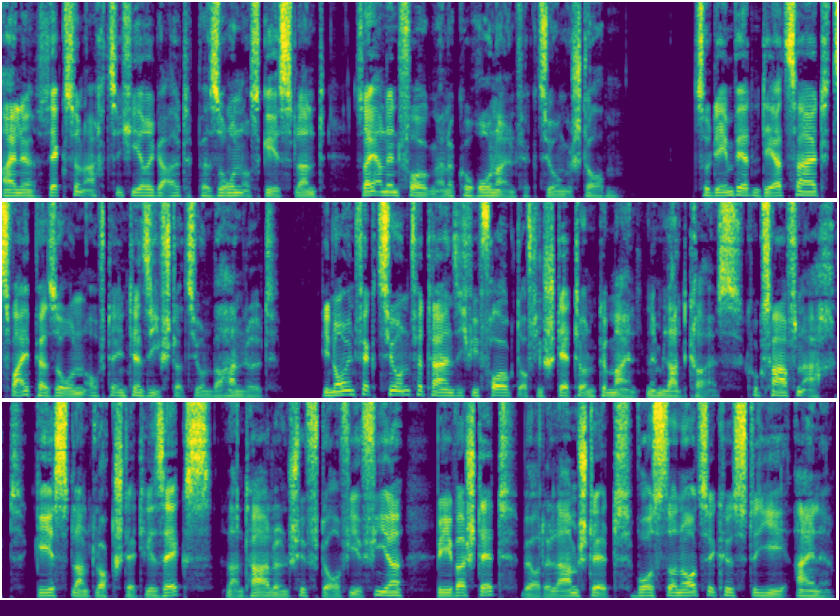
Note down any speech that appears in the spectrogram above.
Eine 86-jährige alte Person aus Geestland sei an den Folgen einer Corona-Infektion gestorben. Zudem werden derzeit zwei Personen auf der Intensivstation behandelt. Die Neuinfektionen verteilen sich wie folgt auf die Städte und Gemeinden im Landkreis. Cuxhaven 8, Geestland Lockstedt je 6, Landhadeln Schiffdorf je 4, Beverstedt, Börde-Lamstedt, Wurster Nordseeküste je eine.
